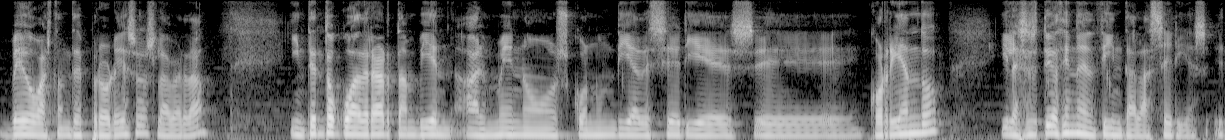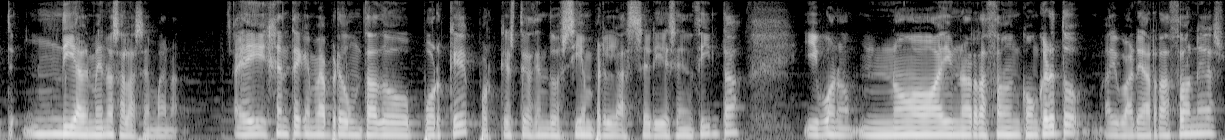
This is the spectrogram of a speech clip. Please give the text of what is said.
veo bastantes progresos, la verdad. Intento cuadrar también al menos con un día de series eh, corriendo y las estoy haciendo en cinta, las series, un día al menos a la semana. Hay gente que me ha preguntado por qué, por qué estoy haciendo siempre las series en cinta. Y bueno, no hay una razón en concreto, hay varias razones.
